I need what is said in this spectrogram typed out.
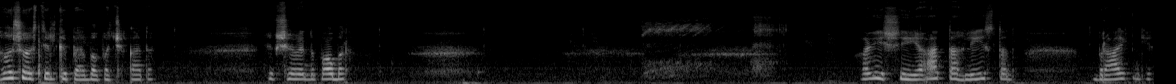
Залишилось тільки пеба почекати. Якщо він не помер. Алішія, Глістон, Брайтні.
